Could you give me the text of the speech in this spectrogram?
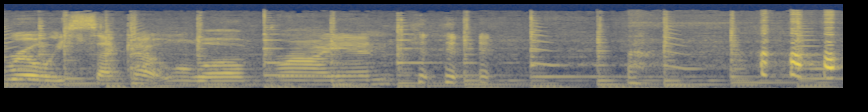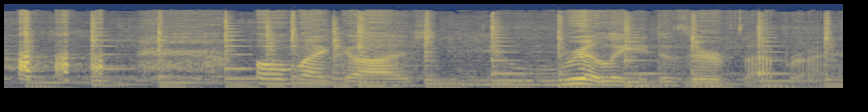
really suck at love, Brian. oh my gosh, you really deserve that, Brian.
